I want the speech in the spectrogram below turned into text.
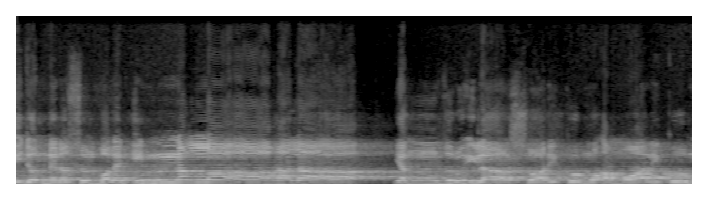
এই জন্য রসুল বলেন ইলা আমালিকুম।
